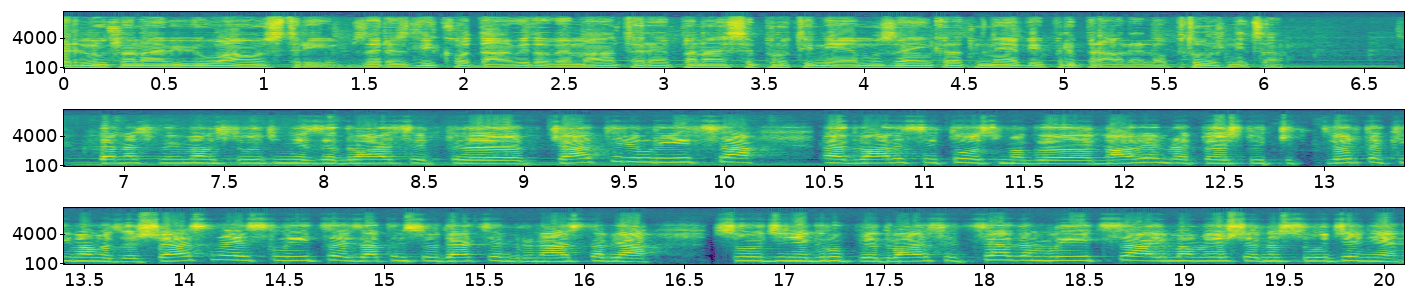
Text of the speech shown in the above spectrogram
Trenutno naj bi bil v Avstriji, za razliko od Davidove matere, pa naj se proti njemu zaenkrat ne bi pripravljala obtožnica. Danas smo imali suđenje za 24 lica, 28. novembra, to jest u četvrtak imamo za 16 lica i zatim se u decembru nastavlja suđenje grupe od 27 lica. Imamo još jedno suđenje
